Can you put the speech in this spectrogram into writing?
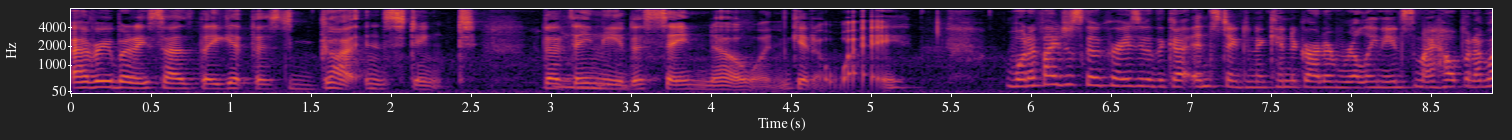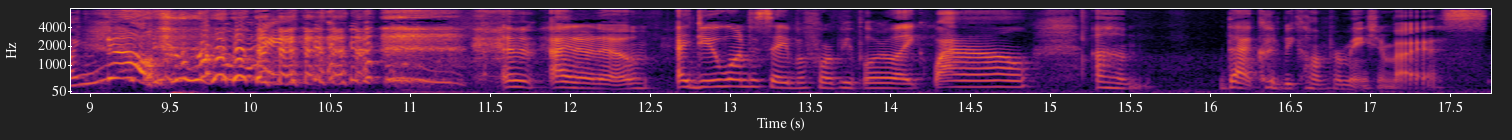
everybody says they get this gut instinct that Mm-hmm. they need to say no and get away. What if I just go crazy with a gut instinct and a kindergarten really needs my help and I'm like, no! Um, I don't know. I do want to say before people are like, wow, um, that could be confirmation bias.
